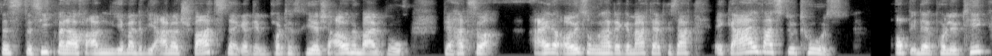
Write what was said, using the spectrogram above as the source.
das, das sieht man auch an jemandem wie Arnold Schwarzenegger, den porträtiere ich auch in meinem Buch. Der hat so eine Äußerung hat er gemacht, er hat gesagt, egal was du tust, ob in der Politik,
